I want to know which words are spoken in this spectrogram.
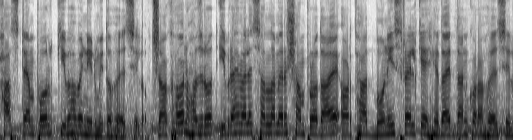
ফার্স্ট টেম্পল কীভাবে নির্মিত হয়েছিল? যখন হজরত ইব্রাহিম আলাইহিস সাল্লামের সম্প্রদায়, অর্থাৎ বনি ইসরায়েলকে হেদায়েত দান করা হয়েছিল,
